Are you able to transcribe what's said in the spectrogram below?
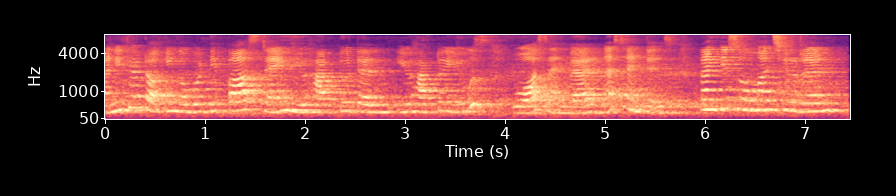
and if you are talking about the past time you have to tell you have to use was and were in a sentence. Thank you so much children.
